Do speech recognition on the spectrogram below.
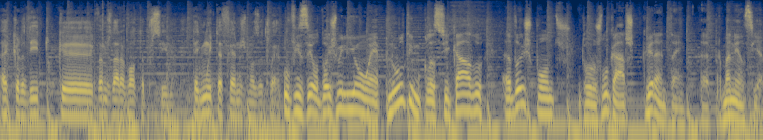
acredito que vamos dar a volta por cima. Tenho muita fé nos meus atletas. O Viseu 2001 é penúltimo classificado a dois pontos dos lugares que garantem a permanência.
